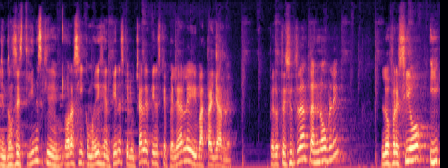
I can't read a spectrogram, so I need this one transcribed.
Entonces tienes que, ahora sí, como dicen, tienes que lucharle, tienes que pelearle y batallarle. Pero Teciutlán tan noble le ofreció y,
